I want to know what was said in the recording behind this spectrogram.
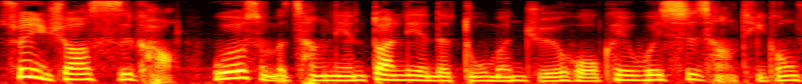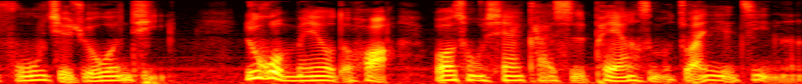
所以你需要思考，我有什么常年锻炼的独门绝活，可以为市场提供服务解决问题？如果没有的话，我要从现在开始培养什么专业技能？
